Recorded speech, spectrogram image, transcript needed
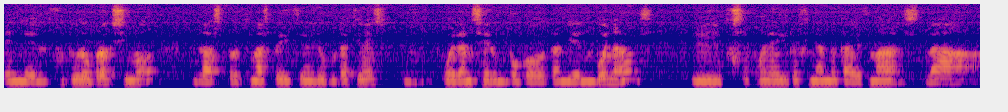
en el futuro próximo las próximas predicciones de ocultaciones puedan ser un poco también buenas y se pueda ir refinando cada vez más la,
